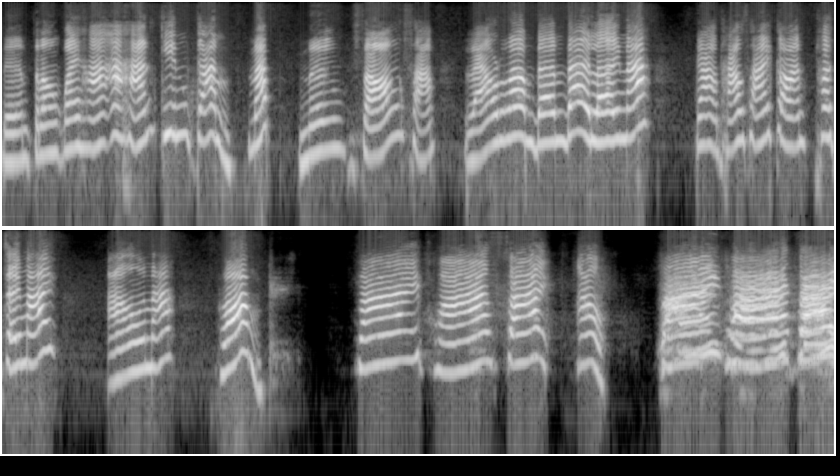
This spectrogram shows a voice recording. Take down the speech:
เดินตรงไปหาอาหารกินกัน นับหนึ่งสองสามแล้วเริ่มเดินได้เลยนะ ก้าวเท้าซ้ายก่อน เข้าใจไหม เอานะ พร้อม ซ้ายขวาซ้าย เอา ซ้ายขวาซ้าย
